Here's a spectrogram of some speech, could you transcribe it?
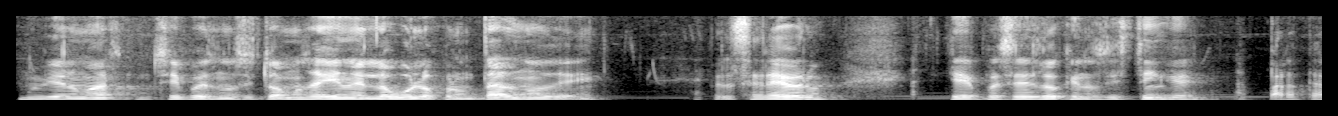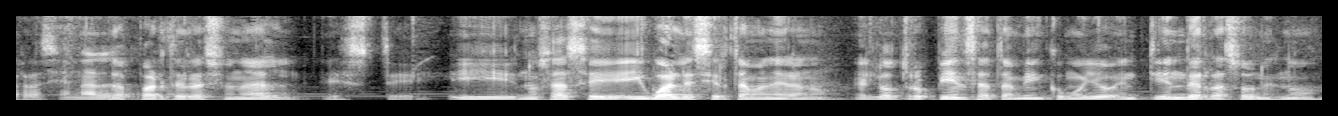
Muy bien, Omar. Sí, pues nos situamos ahí en el lóbulo frontal, ¿no? De, del cerebro, que pues es lo que nos distingue. Parte racional. La parte racional, este, y nos hace igual de cierta manera, ¿no? El otro piensa también como yo, entiende razones, ¿no?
